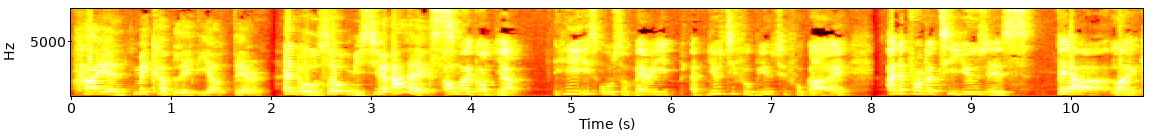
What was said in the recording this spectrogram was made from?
high-end makeup lady out there. And also Monsieur Alex. Oh my god, yeah. He is also very a beautiful, beautiful guy. And the products he uses, they are like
